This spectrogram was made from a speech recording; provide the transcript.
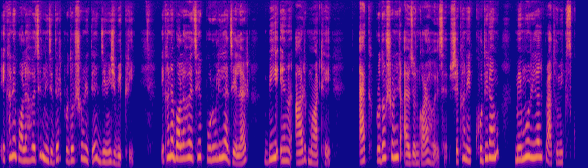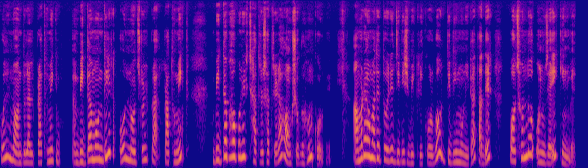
এখানে বলা হয়েছে নিজেদের প্রদর্শনীতে জিনিস বিক্রি। এখানে বলা হয়েছে পুরুলিয়া জেলার বিএনআর মাঠে এক প্রদর্শনীর আয়োজন করা হয়েছে। সেখানে ক্ষুদিরাম মেমোরিয়াল প্রাথমিক স্কুল, নন্দলাল প্রাথমিক বিদ্যামন্দির ও নজরুল প্রা- প্রাথমিক বিদ্যাভবনের ছাত্রছাত্রীরা অংশগ্রহণ করবে। আমরা আমাদের তৈরি জিনিস বিক্রি করব, দিদিমণিরা তাদের পছন্দ অনুযায়ী কিনবেন।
